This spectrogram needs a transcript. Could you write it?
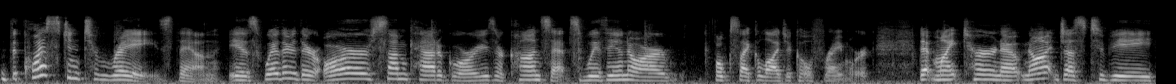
The question to raise then is whether there are some categories or concepts within our folk psychological framework that might turn out not just to be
